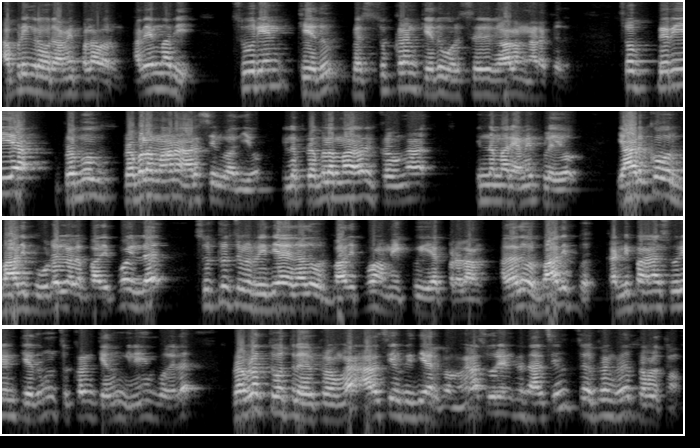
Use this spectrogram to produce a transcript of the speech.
அப்படிங்கிற ஒரு அமைப்பெல்லாம் வரும். அதே மாதிரி சூரியன் கேது பிளஸ் சுக்கிரன் கேது ஒரு சிறு காலம் நடக்குது. ஸோ பெரிய பிரபு பிரபலமான அரசியல்வாதியோ இல்ல பிரபலமா இருக்கிறவங்க இந்த மாதிரி அமைப்புலையோ யாருக்கோ ஒரு பாதிப்பு உடல்நல பாதிப்போ இல்ல சுற்றுச்சூழல் ரீதியா ஏதாவது ஒரு பாதிப்போ அமைப்பு ஏற்படலாம். அதாவது ஒரு பாதிப்பு. கண்டிப்பா ஏன்னா சூரியன் கேதுவும் சுக்கரன் கேதுவும் இணையும் போதுல பிரபலத்துவத்துல இருக்கிறவங்க அரசியல் ரீதியா இருக்கிறவங்க. ஏன்னா சூரியன்கிறது அரசியல் சுக்கரங்கிறது பிரபலத்துவம்.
